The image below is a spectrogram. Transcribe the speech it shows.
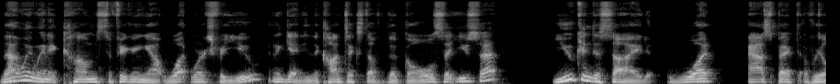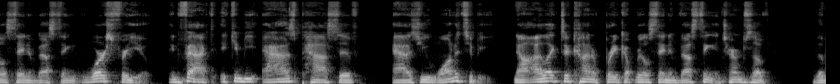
That way, when it comes to figuring out what works for you, and again, in the context of the goals that you set, you can decide what aspect of real estate investing works for you. In fact, it can be as passive as you want it to be. Now, I like to kind of break up real estate investing in terms of the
